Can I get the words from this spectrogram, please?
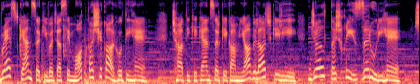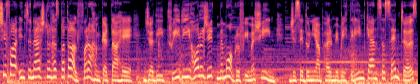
ब्रेस्ट कैंसर की वजह से मौत का शिकार होती हैं। छाती के कैंसर के कामयाब इलाज के लिए जल्द तशखीस ज़रूरी है शिफा इंटरनेशनल अस्पताल फराहम करता है। जदीद three D Hologic mammography machine, जिसे दुनिया भर में बेहतरीन कैंसर सेंटर्स,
